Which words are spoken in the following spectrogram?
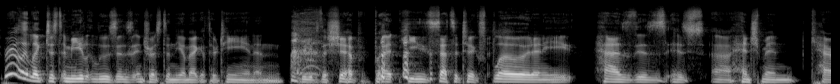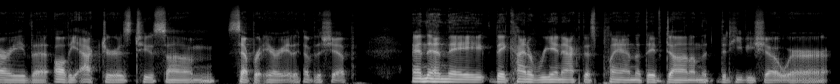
apparently like just immediately loses interest in the Omega 13 and leaves the ship, but he sets it to explode and he has his his uh, henchmen carry the all the actors to some separate area of the ship. And then they they kind of reenact this plan that they've done on the, the TV show where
